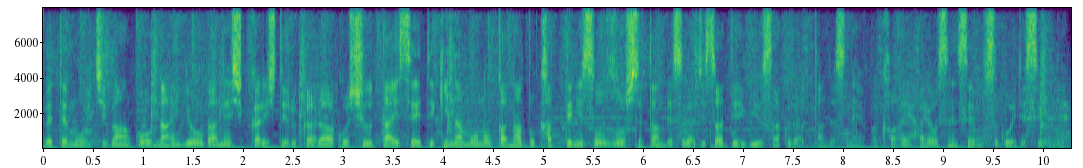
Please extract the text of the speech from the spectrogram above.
べても一番こう内容がねしっかりしてるからこう集大成的なものかなと勝手に想像してたんですが実はデビュー作だったんですねやっぱ河合隼先生もすごいですよね。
